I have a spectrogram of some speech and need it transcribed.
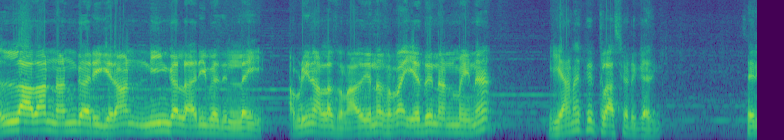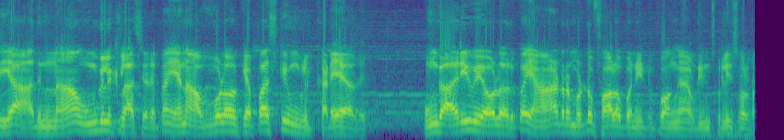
அல்லாஹ் தான் நன்கு அறிகிறான். நீங்கள் அறிவதில்லை. அப்படின்னு அல்லாஹ் சொல்கிறான் அது என்ன சொல்கிறான் எது நன்மைன்னு எனக்கு கிளாஸ் எடுக்காதீங்க. சரியா? அது நான் உங்களுக்கு கிளாஸ் எடுப்பேன். ஏன்னா அவ்வளோ கெப்பாசிட்டி உங்களுக்கு கிடையாது. உங்கள் அறிவு எவ்வளோ இருக்கோ என் ஆர்டர் மட்டும் ஃபாலோ பண்ணிட்டு போங்க அப்படின்னு சொல்லி சொல்கிறேன்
